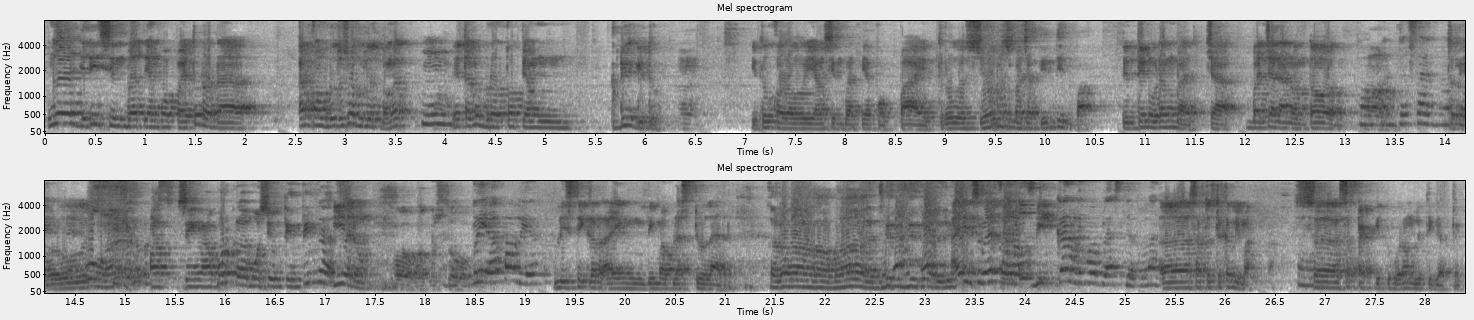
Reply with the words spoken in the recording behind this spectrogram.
Enggak, jadi Sinbad yang Popeye itu rada kan kalau Brutus mah gendut banget. Ya tapi berotot yang gede gitu. Hmm. Itu kalau yang Sinbadnya Popeye. Terus Yo masih baca Tintin pak. Tintin orang baca, baca dan nonton. Oh, pantesan. Oke. Terus Oh, pas Singapura ke Museum Tintin nggak? iya dong, Oh bagus tuh. Beli apa, beli apa? beli stiker aing 15 dolar. Karena mahal banget di situ aja. Aing sebenarnya kalau stiker 15 dolar. eh, satu stiker 5. Se spek gitu, orang beli 3 pack.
